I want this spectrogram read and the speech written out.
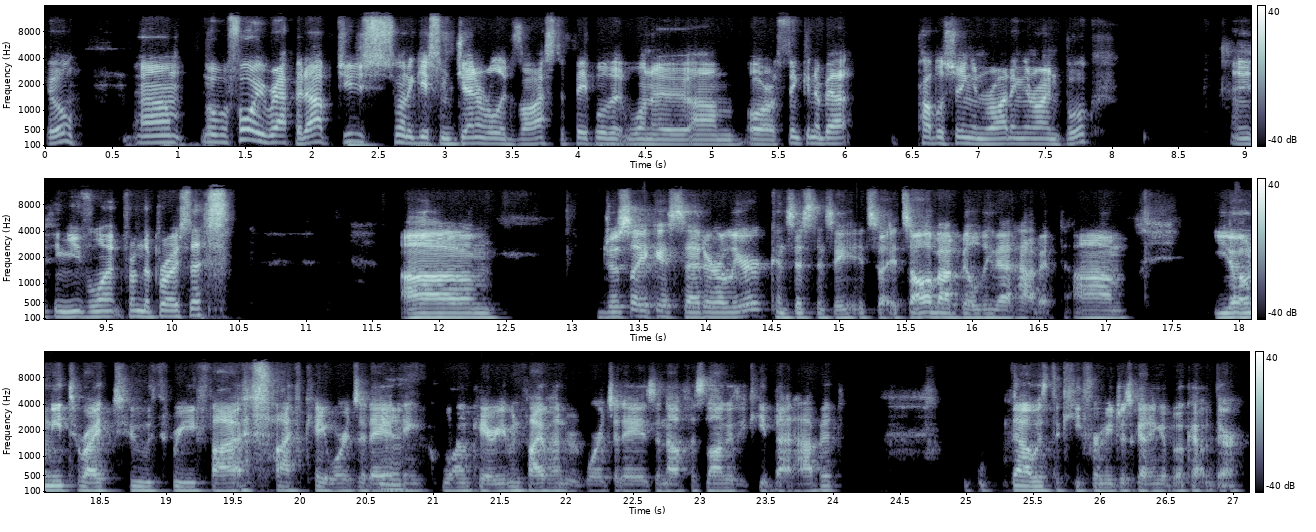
Cool. Um, well, before we wrap it up, do you just want to give some general advice to people that want to um, or are thinking about publishing and writing their own book? Anything you've learned from the process? Um, just like I said earlier, consistency. It's it's all about building that habit. Um, you don't need to write two, three, five, five k words a day. Yeah. I think one k or even five hundred words a day is enough as long as you keep that habit. That was the key for me, just getting a book out there.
